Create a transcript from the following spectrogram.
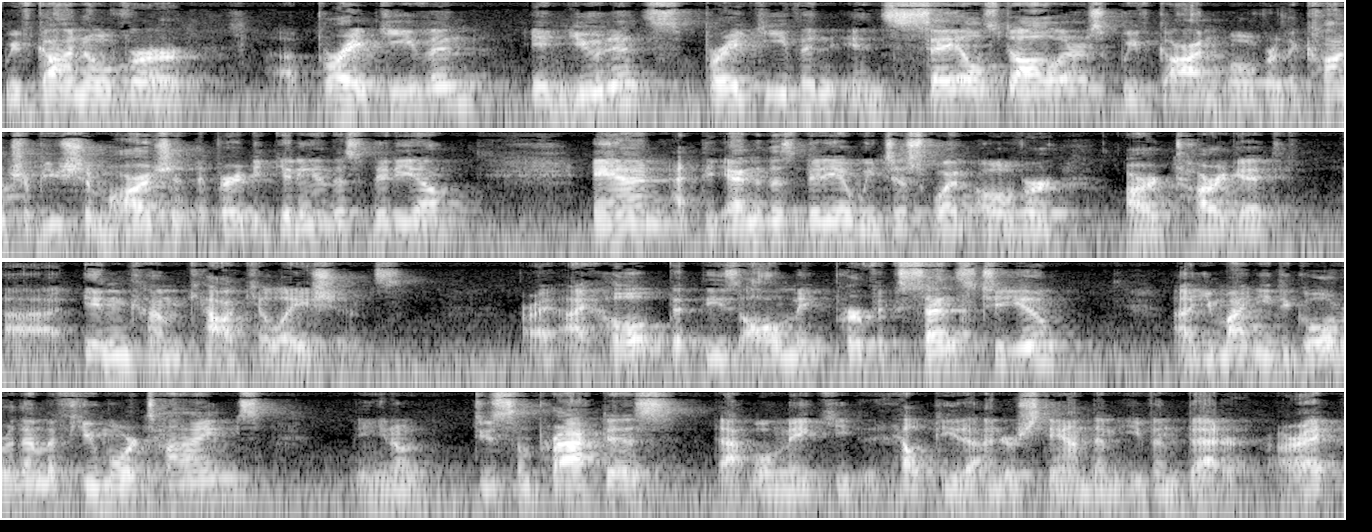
We've gone over uh, break even in units, break even in sales dollars. We've gone over the contribution margin at the very beginning of this video. And at the end of this video, we just went over our target uh, income calculations. All right, I hope that these all make perfect sense to you. Uh, you might need to go over them a few more times, you know, do some practice. That will make you, help you to understand them even better, all right?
